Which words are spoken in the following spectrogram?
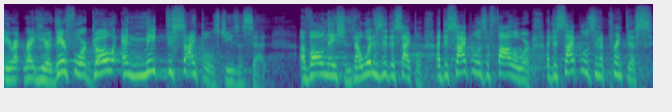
right here. Therefore, go and make disciples, Jesus said of all nations. Now, what is a disciple? A disciple is a follower. A disciple is an apprentice,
